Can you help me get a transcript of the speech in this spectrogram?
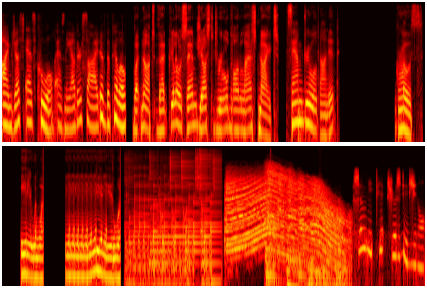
I'm just as cool as the other side of the pillow. But not that pillow Sam just drooled on last night. Sam drooled on it. Gross. Ew. Ew. Sony Pictures Digital.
